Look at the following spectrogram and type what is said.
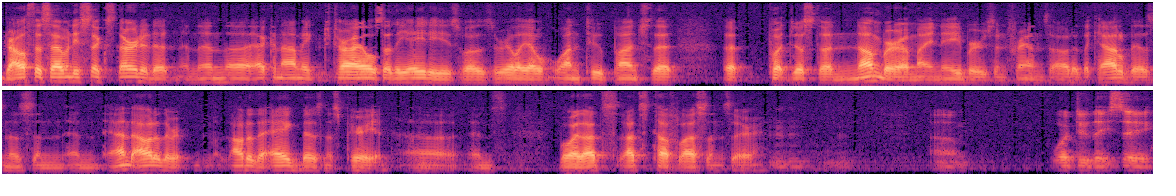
drought of seventy-six started it, and then the economic trials of the eighties was really a one-two punch that, that put just a number of my neighbors and friends out of the cattle business and, and, and out of the, out of the ag business, period. Uh, and boy, that's, that's tough lessons there. What do they say?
